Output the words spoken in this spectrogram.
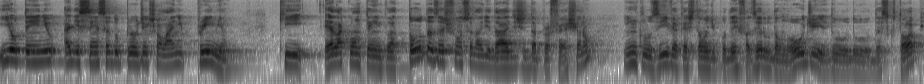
E eu tenho a licença do Project Online Premium, que ela contempla todas as funcionalidades da Professional, inclusive a questão de poder fazer o download do, do desktop,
